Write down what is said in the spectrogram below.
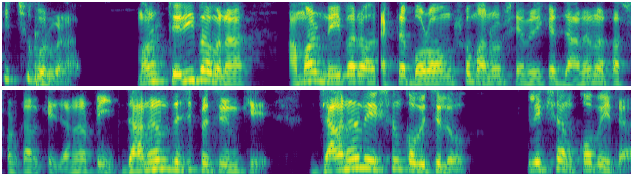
কিচ্ছু করবে না। মানুষ টেরই পাবে না আমার নেইবার একটা বড় অংশ মানুষ আমেরিকা জানে না তার সরকারকে জানেন আপনি? জানেন দেশের প্রেসিডেন্ট কে? জানেন ইলেকশন কবে ছিল? ইলেকশন কবে এটা?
